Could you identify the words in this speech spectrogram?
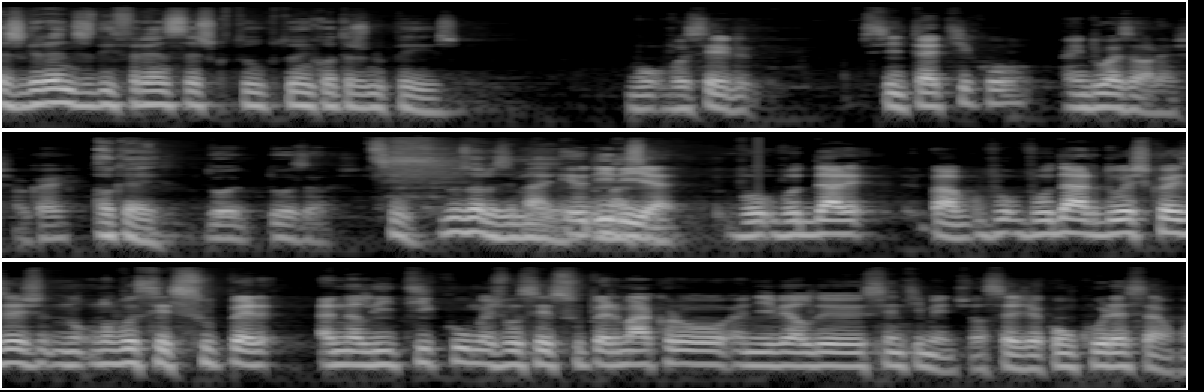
as grandes diferenças que tu, que tu encontras no país? Vou ser sintético em duas horas, ok? Ok. Du duas horas. Sim, duas horas e meia. Eu diria, vou, vou, dar, pá, vou, dar duas coisas, não, vou ser super analítico, mas vou ser super macro a nível de sentimentos, ou seja, com o coração.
